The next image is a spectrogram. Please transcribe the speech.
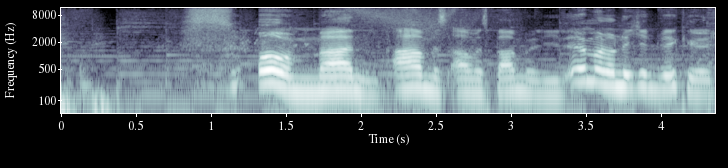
oh Mann, armes, armes Bammelin. Immer noch nicht entwickelt.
